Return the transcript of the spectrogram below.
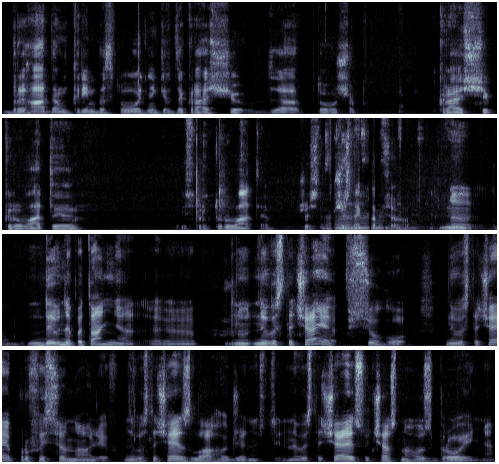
бригадам, крім безпілотників, для краще, для того, щоб краще керувати і структурувати. Щось, щось на Е, цього. Ну, дивне питання. Е, ну, не вистачає всього. Не вистачає професіоналів, не вистачає злагодженості, не вистачає сучасного озброєння,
